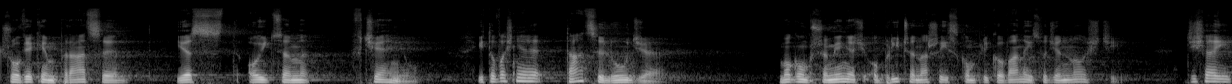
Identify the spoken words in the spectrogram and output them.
człowiekiem pracy, jest ojcem w cieniu. I to właśnie tacy ludzie mogą przemieniać oblicze naszej skomplikowanej codzienności. Dzisiaj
